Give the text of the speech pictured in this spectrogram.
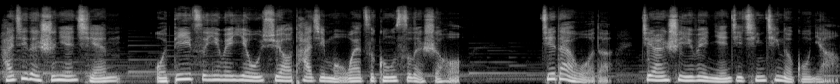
还记得十年前，我第一次因为业务需要踏进某外资公司的时候，接待我的竟然是一位年纪轻轻的姑娘。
